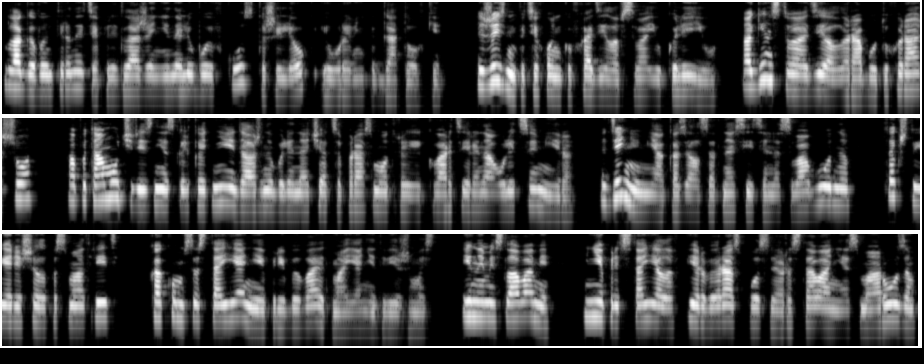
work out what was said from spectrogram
благо в интернете предложения на любой вкус, кошелек и уровень подготовки. Жизнь потихоньку входила в свою колею. Агентство делало работу хорошо, а потому через несколько дней должны были начаться просмотры квартиры на улице Мира. День у меня оказался относительно свободным, так что я решила посмотреть, в каком состоянии пребывает моя недвижимость. Иными словами, мне предстояло в первый раз после расставания с Морозом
